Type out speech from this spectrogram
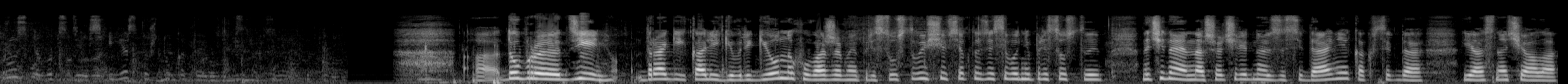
просто вот здесь. И я сто штук отдаю. А, Добрый день, дорогие коллеги в регионах, уважаемые присутствующие, все, кто здесь сегодня присутствует. Начинаем наше очередное заседание. Как всегда, я сначала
